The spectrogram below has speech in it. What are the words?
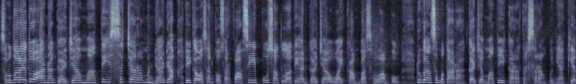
Sementara itu, anak gajah mati secara mendadak di kawasan konservasi Pusat Latihan Gajah Waikambas, Lampung. Dugaan sementara, gajah mati karena terserang penyakit.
